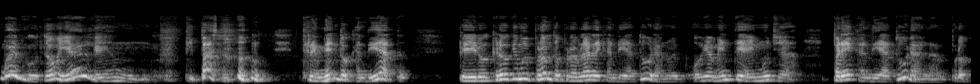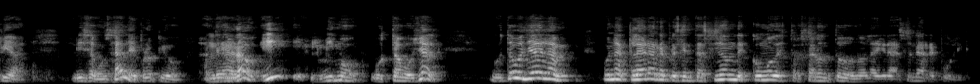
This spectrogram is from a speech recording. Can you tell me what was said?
Bueno, Gustavo Yal es un tipazo, tremendo candidato, pero creo que es muy pronto para hablar de candidatura. ¿no? Obviamente hay mucha precandidatura, la propia Luisa González, el propio Andrés. Arau y el mismo Gustavo Yal. Gustavo Yal es una clara representación de cómo destrozaron todo, ¿no? la degradación de la República.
